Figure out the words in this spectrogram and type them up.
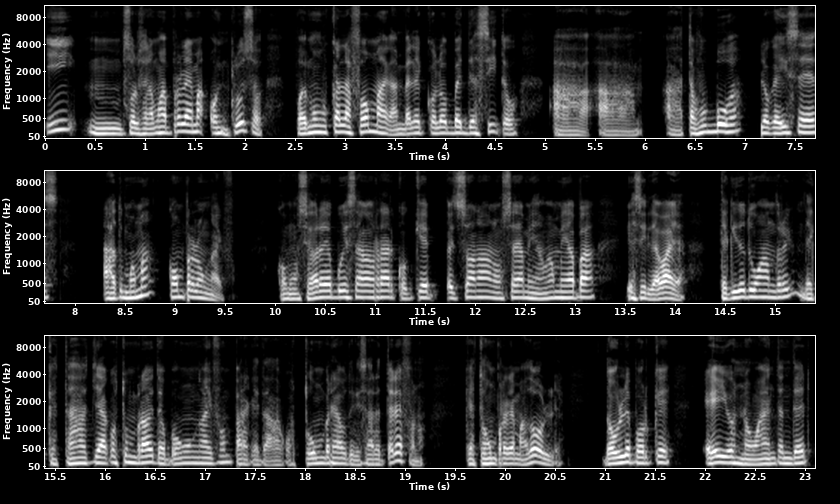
y mm, solucionamos el problema, o incluso podemos buscar la forma de cambiar el color verdecito a, esta burbuja, lo que dice es a tu mamá, cómprale un iPhone. Como si ahora yo pudiese agarrar cualquier persona, no sé, a mi mamá, mi papá, y decirle, vaya, te quito tu Android, de que estás ya acostumbrado y te pongo un iPhone para que te acostumbres a utilizar el teléfono. Que esto es un problema doble. Doble porque ellos no van a entender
